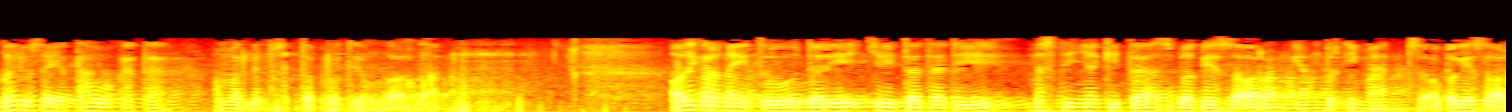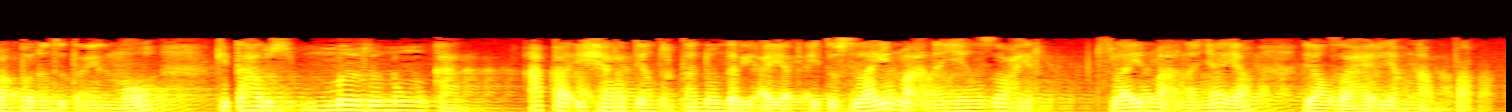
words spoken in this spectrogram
Baru saya tahu kata Umar bin Khattab radhiyallahu anhu. Oleh karena itu, dari cerita tadi, mestinya kita sebagai seorang yang beriman, sebagai seorang penuntut ilmu, kita harus merenungkan apa isyarat yang terkandung dari ayat itu selain maknanya yang zahir, selain maknanya yang yang zahir yang nampak.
